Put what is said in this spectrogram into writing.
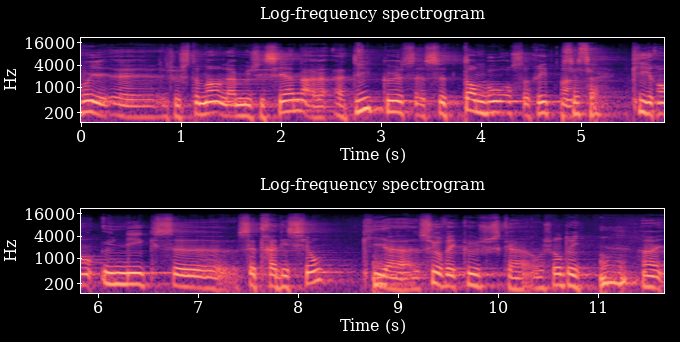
Oui, et justement, la musicienne a, dit que c'est ce tambour, ce rythme, qui rend unique ce- cette tradition qui a survécu jusqu'à aujourd'hui. Oui.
